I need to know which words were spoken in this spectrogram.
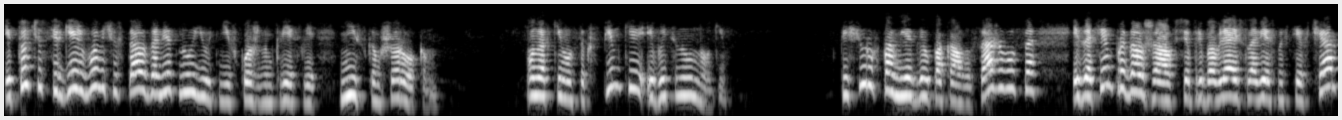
И тотчас Сергею Львовичу стало заметно уютнее в кожаном кресле, низком, широком. Он откинулся к спинке и вытянул ноги. Пищуров помедлил, пока он усаживался, и затем продолжал, все прибавляя словесных тех чар,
